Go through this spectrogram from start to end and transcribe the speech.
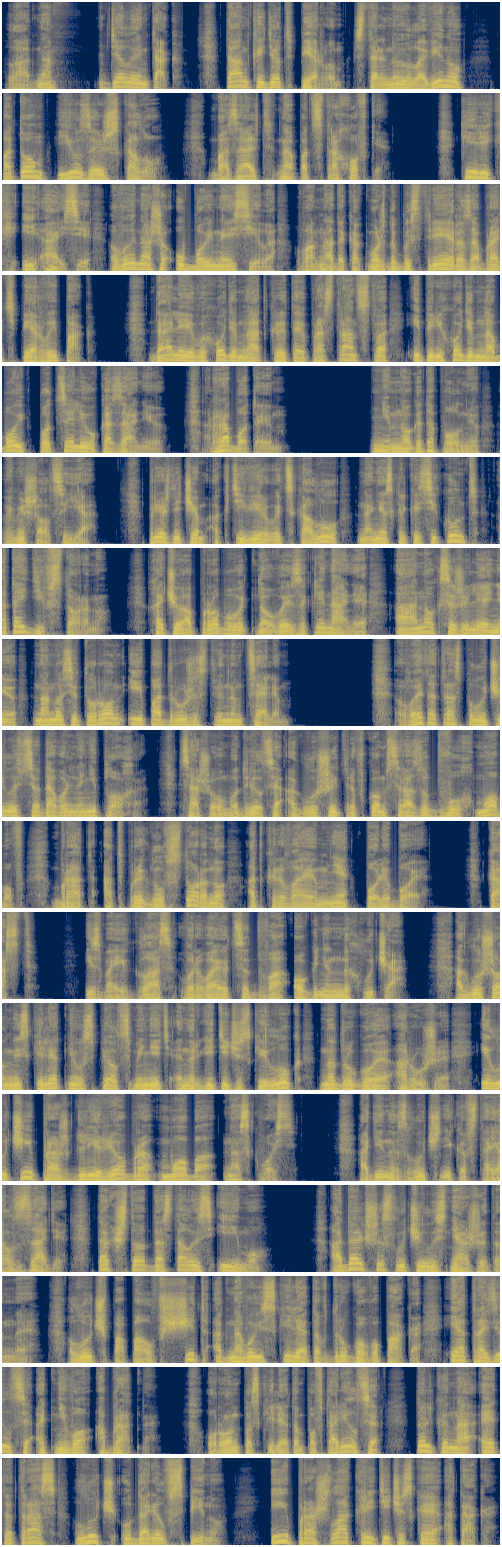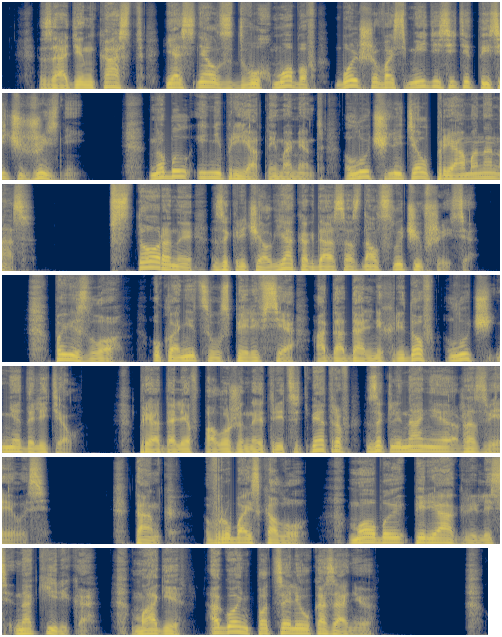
Ладно, делаем так. Танк идет первым, стальную лавину, потом юзаешь скалу. Базальт на подстраховке. Кирик и Айси, вы наша убойная сила. Вам надо как можно быстрее разобрать первый пак. Далее выходим на открытое пространство и переходим на бой по цели указанию. Работаем. «Немного дополню», — вмешался я. «Прежде чем активировать скалу, на несколько секунд отойди в сторону. Хочу опробовать новое заклинание, а оно, к сожалению, наносит урон и по дружественным целям». В этот раз получилось все довольно неплохо. Саша умудрился оглушить рывком сразу двух мобов. Брат отпрыгнул в сторону, открывая мне поле боя. Каст. Из моих глаз вырываются два огненных луча. Оглушенный скелет не успел сменить энергетический лук на другое оружие, и лучи прожгли ребра моба насквозь. Один из лучников стоял сзади, так что досталось и ему. А дальше случилось неожиданное. Луч попал в щит одного из скелетов другого пака и отразился от него обратно. Урон по скелетам повторился, только на этот раз луч ударил в спину, и прошла критическая атака. За один каст я снял с двух мобов больше 80 тысяч жизней. Но был и неприятный момент. Луч летел прямо на нас. «В стороны!» — закричал я, когда осознал случившееся. Повезло. Уклониться успели все, а до дальних рядов луч не долетел. Преодолев положенные 30 метров, заклинание развеялось. «Танк, врубай скалу!» Мобы переагрились на Кирика. Маги, огонь по целеуказанию.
